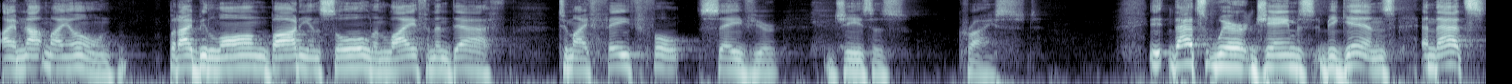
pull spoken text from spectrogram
I am not my own, but I belong, body and soul, and life and in death, to my faithful Savior, Jesus Christ. It, that's where James begins, and that's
